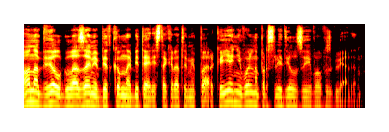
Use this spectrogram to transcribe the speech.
Он обвел глазами битком набитый аристократами парк, и я невольно проследил за его взглядом.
